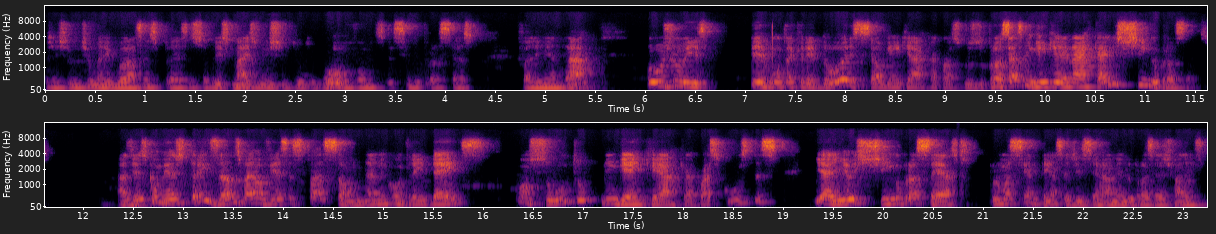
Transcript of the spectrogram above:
A gente não tinha uma regulação expressa sobre isso, mais um instituto novo, vamos dizer assim, do processo falimentar. o juiz pergunta a credores se alguém quer arcar com as custas do processo, ninguém querendo arcar, ele xinga o processo. Às vezes, com menos de três anos, vai haver essa situação. Né? Não encontrei bens, consulto, ninguém quer arcar com as custas, e aí eu extingo o processo por uma sentença de encerramento do processo de falência.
